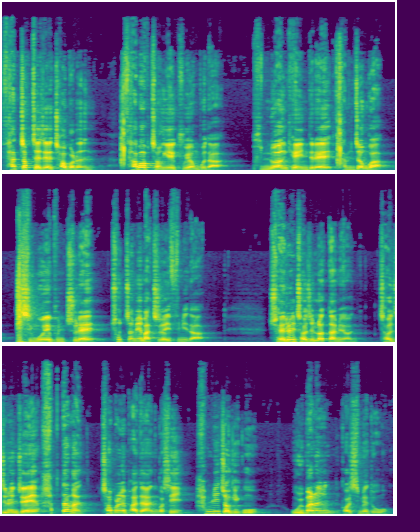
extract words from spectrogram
사적 제재의 처벌은 사법 정의의 구현보다 분노한 개인들의 감정과 증오의 분출에 초점이 맞춰져 있습니다. 죄를 저질렀다면 저지른 죄에 합당한 처벌을 받아야 하는 것이 합리적이고 올바른 것임에도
